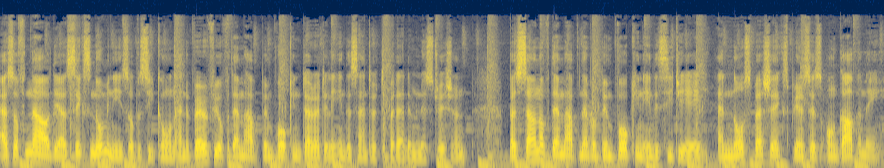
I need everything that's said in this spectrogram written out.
As of now, there are six nominees of Sikyong, and very few of them have been working directly in the Central Tibetan administration. But some of them have never been working in the CTA and no special experiences on governing,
